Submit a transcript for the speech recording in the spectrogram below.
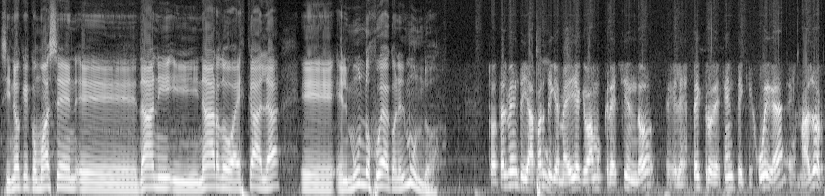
sino que como hacen eh, Dani y Nardo a escala, eh, el mundo juega con el mundo. Totalmente, y aparte Uh. que a medida que vamos creciendo, el espectro de gente que juega es mayor.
